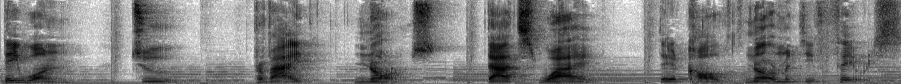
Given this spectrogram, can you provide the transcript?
They want to provide norms. That's why they're called normative theories.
